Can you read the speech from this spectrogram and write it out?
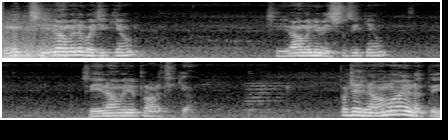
നിങ്ങൾക്ക് ശ്രീരാമനെ ഭജിക്കാം ശ്രീരാമനെ വിശ്വസിക്കാം ശ്രീരാമനെ പ്രാർത്ഥിക്കാം. പക്ഷെ രാമായണത്തെ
